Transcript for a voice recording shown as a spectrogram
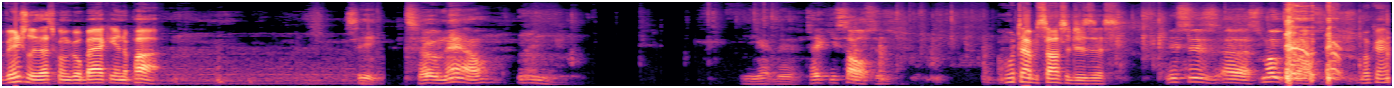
eventually that's going to go back in the pot. See. So now you got to take your sausage. What type of sausage is this? This is uh, smoked sausage. Okay.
